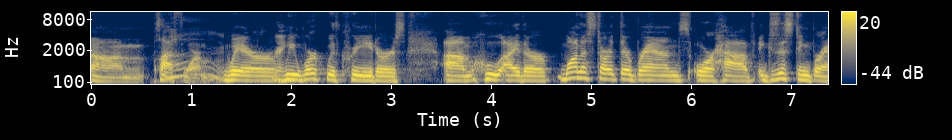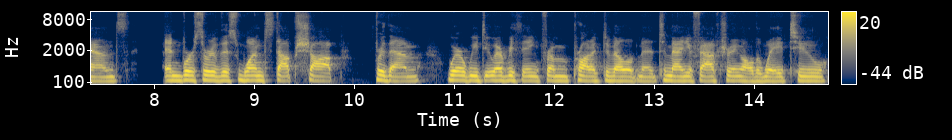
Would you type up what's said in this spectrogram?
um, platform oh, where right. we work with creators um, who either want to start their brands or have existing brands, and we're sort of this one-stop shop for them where we do everything from product development to manufacturing all the way to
